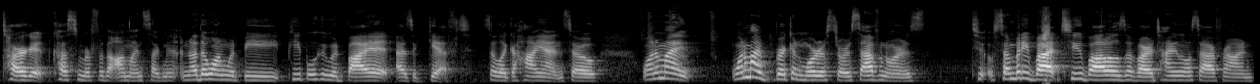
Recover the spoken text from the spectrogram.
target customer for the online segment. Another one would be people who would buy it as a gift, so like a high end. So one of my one of my brick and mortar stores, Savenor's, somebody bought two bottles of our tiny little saffron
